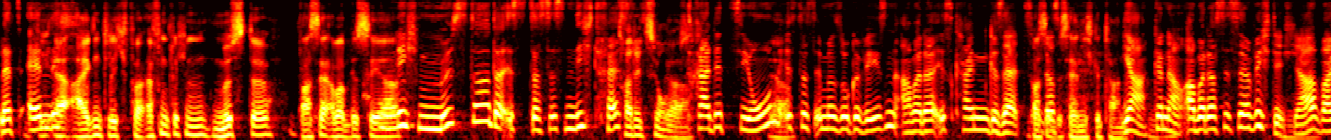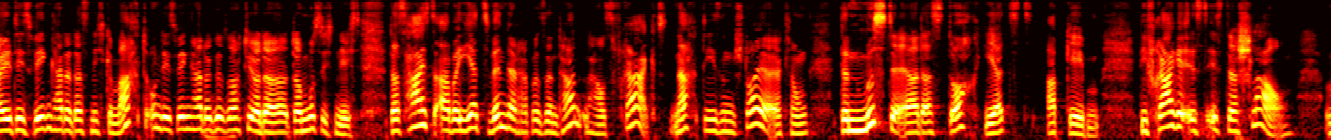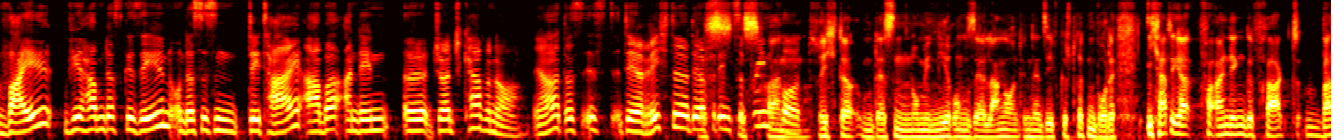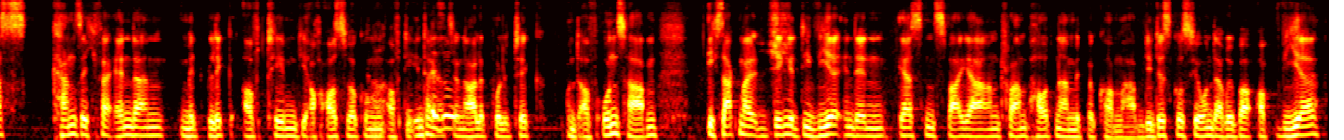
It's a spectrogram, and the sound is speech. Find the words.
letztendlich. Die er eigentlich veröffentlichen müsste, was er aber bisher. Nicht müsste, da ist, das ist nicht fest. Tradition. Ja. Tradition ja. ist das immer so gewesen, aber da ist kein Gesetz. Was das, er bisher nicht getan hat. Ja, genau. Aber das ist sehr wichtig, ja, weil deswegen hat er das nicht gemacht und deswegen hat er gesagt, ja, da, da muss ich nicht. Das heißt aber jetzt, wenn der Repräsentantenhaus fragt nach diesen Steuererklärungen, dann müsste er das doch jetzt abgeben. Die Frage ist, ist er schlau? Weil wir haben das gesehen und das ist ein Detail, aber an den äh, Judge Kavanaugh. Ja, das ist der Richter, der das für den Supreme Court. Ein Richter, um dessen Nominierung sehr lange und intensiv gestritten wurde. Ich hatte ja vor allen Dingen gefragt, was kann sich verändern mit Blick auf Themen, die auch Auswirkungen auf die internationale also, Politik und auf uns haben ich sag mal Dinge, die wir in den ersten zwei Jahren Trump hautnah mitbekommen haben. Die Diskussion darüber, ob wir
